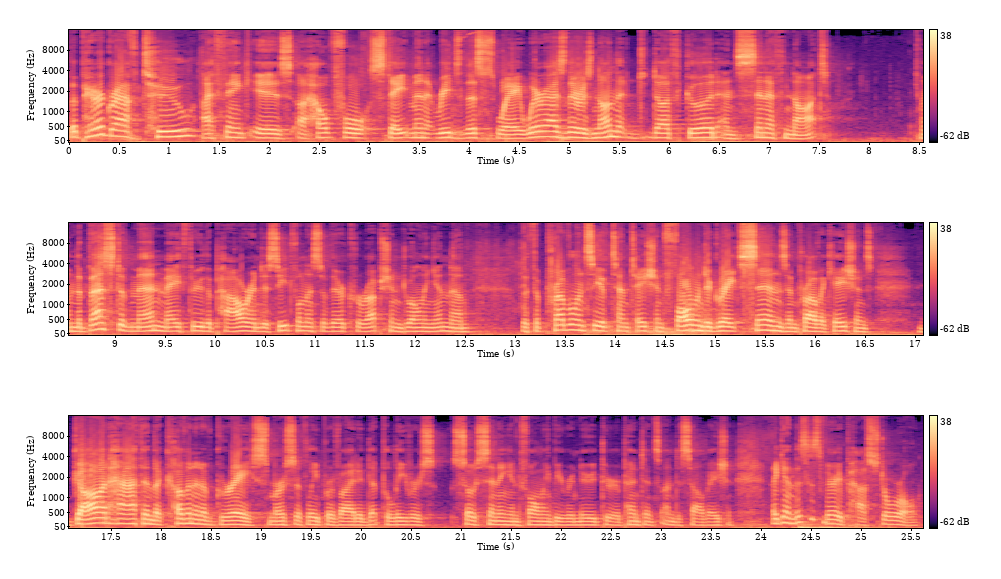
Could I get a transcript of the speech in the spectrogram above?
but paragraph two, I think, is a helpful statement. It reads this way Whereas there is none that doth good and sinneth not, and the best of men may, through the power and deceitfulness of their corruption dwelling in them, with the prevalency of temptation, fall into great sins and provocations. God hath in the covenant of grace mercifully provided that believers so sinning and falling be renewed through repentance unto salvation. Again, this is very pastoral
